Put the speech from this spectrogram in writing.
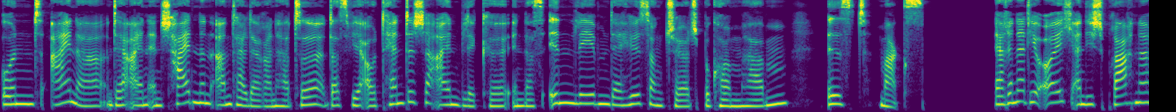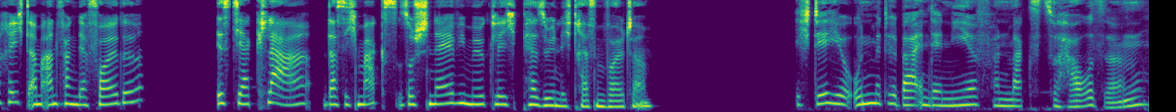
Und einer, der einen entscheidenden Anteil daran hatte, dass wir authentische Einblicke in das Innenleben der Hillsong Church bekommen haben, ist Max. Erinnert ihr euch an die Sprachnachricht am Anfang der Folge? Ist ja klar, dass ich Max so schnell wie möglich persönlich treffen wollte. Ich stehe hier unmittelbar in der Nähe von Max zu Hause.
